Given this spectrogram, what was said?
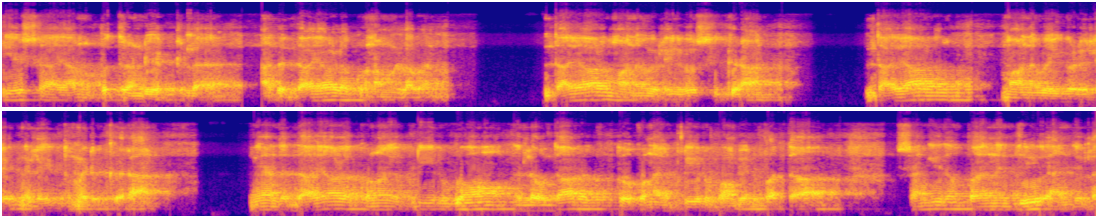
ஏசாயா முப்பத்தி ரெண்டு எட்டுல அது தயாள குணம் உள்ளவன் தயாளமானவர்களை யோசிக்கிறான். தயாளமானவைகளிலே நிலைத்தும் இருக்கிறான். நீ அந்த தயாள குணம் எப்படி இருக்கும்? இல்ல உதாரணத்துவ குணம் எப்படி இருக்கும் அப்படின்னு பார்த்தா சங்கீதம் பதினஞ்சு அஞ்சுல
